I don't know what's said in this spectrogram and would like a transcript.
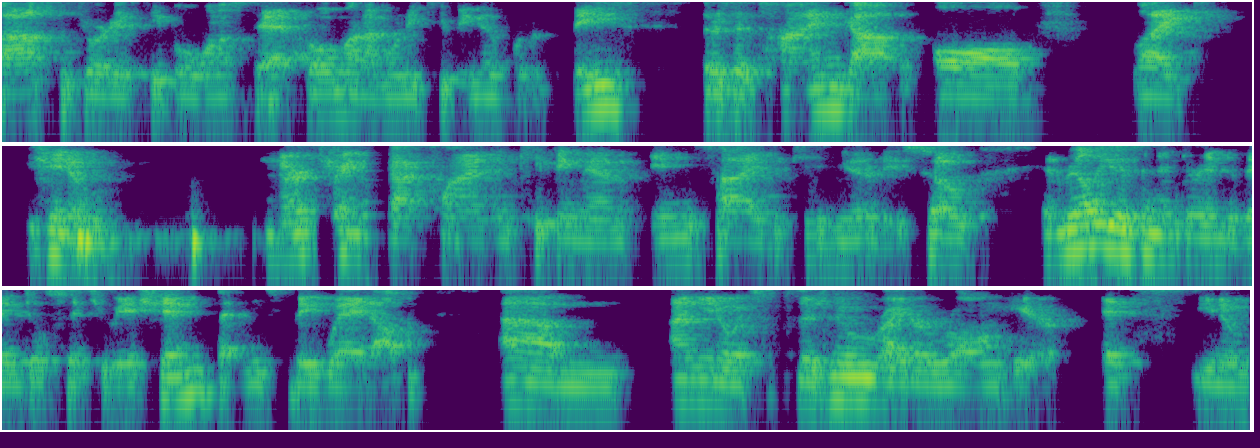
vast majority of people want to stay at home and i'm only keeping it with these there's a time gap of like you know nurturing that client and keeping them inside the community. So it really is an inter-individual situation that needs to be weighed up. Um, and you know, it's there's no right or wrong here. It's you know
